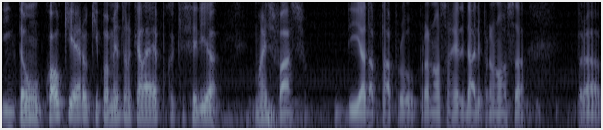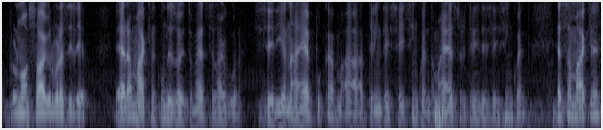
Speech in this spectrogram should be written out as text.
Então, qual que era o equipamento naquela época que seria mais fácil de adaptar para a nossa realidade, para o nosso agro brasileiro? Era a máquina com 18 metros de largura, que seria na época a 3650, Maestro 3650. Essa máquina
